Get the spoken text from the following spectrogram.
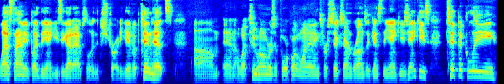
last time he played the Yankees, he got absolutely destroyed. He gave up 10 hits um, and uh, what two homers and 4.1 innings for six earned runs against the Yankees. Yankees typically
